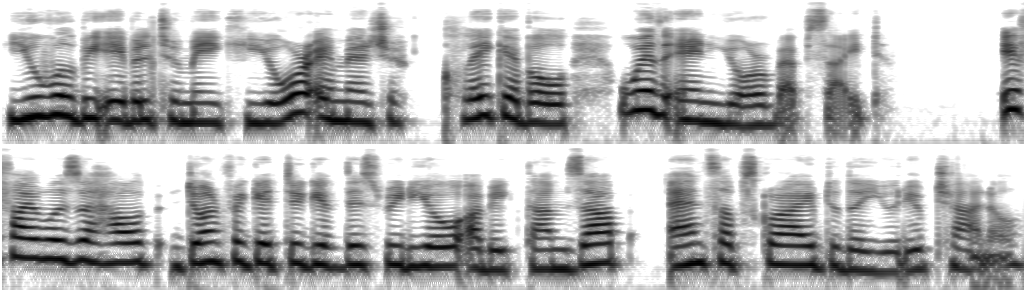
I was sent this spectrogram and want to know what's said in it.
you will be able to make your image clickable within your website. If I was a help, don't forget to give this video a big thumbs up and subscribe to the YouTube channel.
